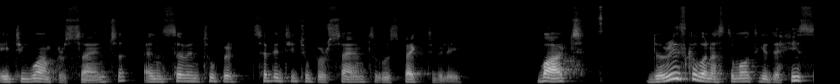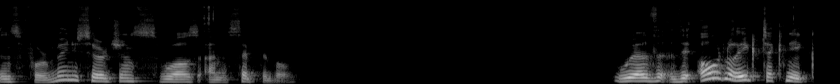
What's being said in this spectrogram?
81% and 72% respectively, but the risk of anastomotic dehiscence for many surgeons was unacceptable. With the Orr-Loygue technique,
